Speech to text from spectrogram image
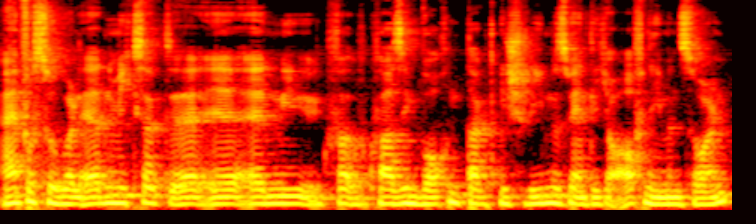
Einfach so, weil er hat nämlich gesagt, er, er hat mir qua- quasi im Wochentakt geschrieben, dass wir endlich aufnehmen sollen.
